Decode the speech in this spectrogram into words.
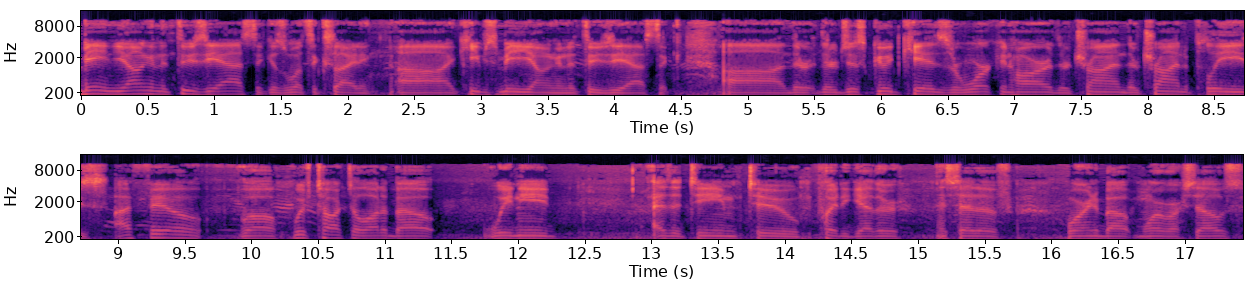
Being young and enthusiastic is what's exciting. Uh, it keeps me young and enthusiastic. Uh, they're they're just good kids. They're working hard. They're trying. They're trying to please. I feel well. We've talked a lot about we need as a team to play together instead of worrying about more of ourselves.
